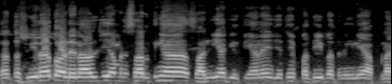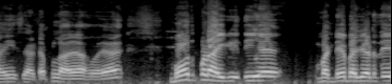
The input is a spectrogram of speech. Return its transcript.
ਤਾਂ ਤਸਵੀਰਾਂ ਤੁਹਾਡੇ ਨਾਲ ਜੀ ਅੰਮ੍ਰਿਤਸਰ ਦੀਆਂ ਸਾਂਝੀਆਂ ਕੀਤੀਆਂ ਨੇ ਜਿੱਥੇ ਪਤੀ ਪਤਨੀ ਨੇ ਆਪਣਾ ਹੀ ਸੈਟਅਪ ਲਾਇਆ ਹੋਇਆ ਹੈ। ਬਹੁਤ ਪੜ੍ਹਾਈ ਕੀਤੀ ਹੈ ਵੱਡੇ ਬਜਟ ਦੇ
